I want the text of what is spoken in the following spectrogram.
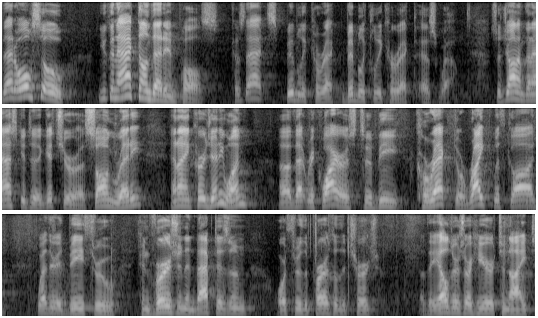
that also, you can act on that impulse because that's biblically correct, as well. So John, I'm going to ask you to get your uh, song ready and I encourage anyone uh, that requires to be correct or right with God, whether it be through conversion and baptism or through the prayers of the church. The elders are here tonight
